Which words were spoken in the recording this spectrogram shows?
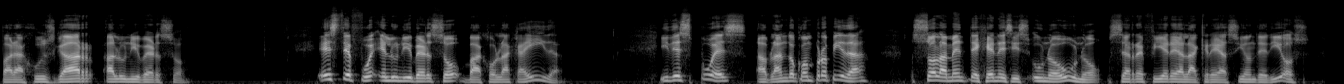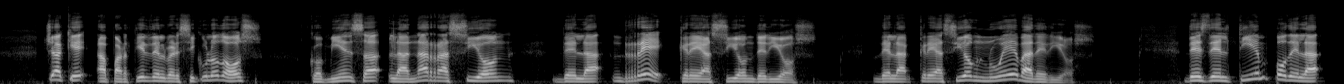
para juzgar al universo. Este fue el universo bajo la caída. Y después, hablando con propiedad, solamente Génesis 1.1 se refiere a la creación de Dios, ya que a partir del versículo 2 comienza la narración de la recreación de Dios, de la creación nueva de Dios. Desde el tiempo de la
